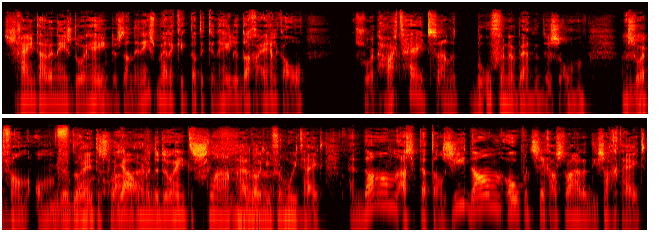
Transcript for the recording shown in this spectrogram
schijnt daar ineens doorheen. Dus dan ineens merk ik dat ik een hele dag eigenlijk al een soort hardheid aan het beoefenen ben. Dus om een soort van... Om, Om er doorheen te slaan Ja, om er doorheen te slaan, hè, door die vermoeidheid. En dan, als ik dat dan zie, dan opent zich als het ware die zachtheid.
